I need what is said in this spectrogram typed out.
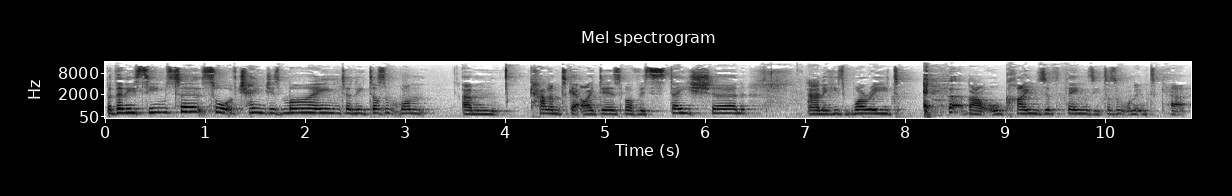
but then he seems to sort of change his mind, and he doesn't want um, Callum to get ideas above his station, and he's worried about all kinds of things. He doesn't want him to get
